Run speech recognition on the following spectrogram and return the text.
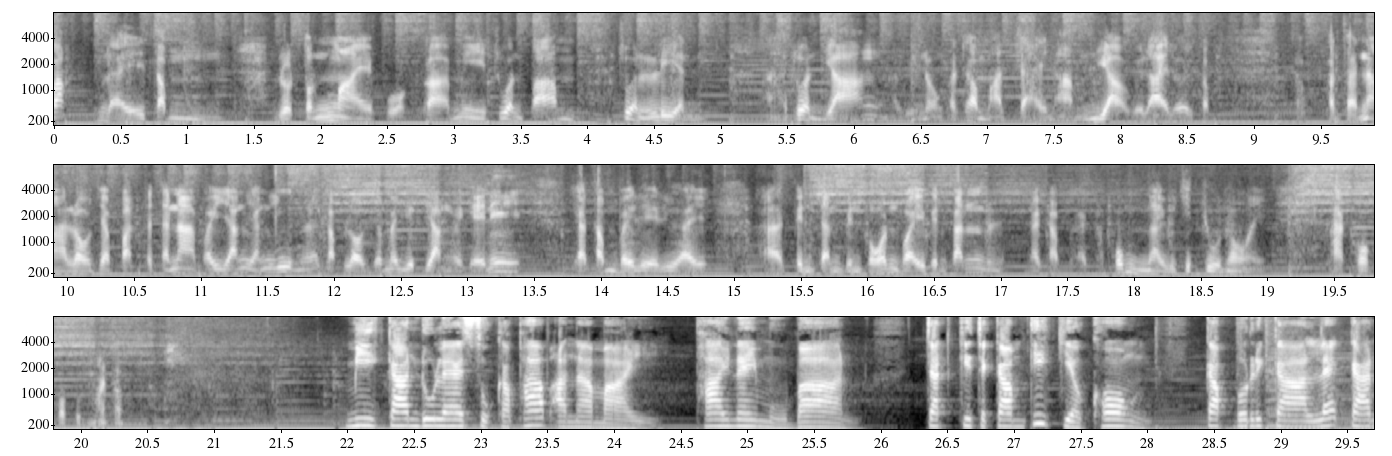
ปักได้ทำรถต้นไม้พวกมีส่วนปั๊มส่วนเลียนอ่าส่วนยางพี่น้องก็สามาจ่ายน้ำยาวไปได้เลยครับ พัฒนาเราจะปัดพัฒนาไปยังยังยืนนะครับเราจะไม่หยุดยั้งไว้แค่นี้จะทำไปเรื่อยๆเป็นจันเป็นต้นไว้เป็นกันนะครับครับผมนายวิจิตรจูน้อยขอขอบคุณมากครับมีการดูแลสุขภาพอนามัย ภายในหมู่บ้าน จัดกิจกรรมที่เกี่ยวข้องกับบริการและการ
